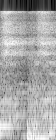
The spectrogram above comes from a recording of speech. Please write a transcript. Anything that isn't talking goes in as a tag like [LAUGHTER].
Bye. [LAUGHS]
